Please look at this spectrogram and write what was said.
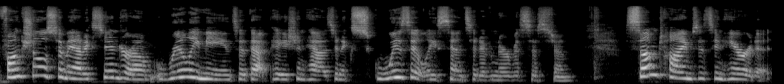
Functional somatic syndrome really means that that patient has an exquisitely sensitive nervous system. Sometimes it's inherited.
